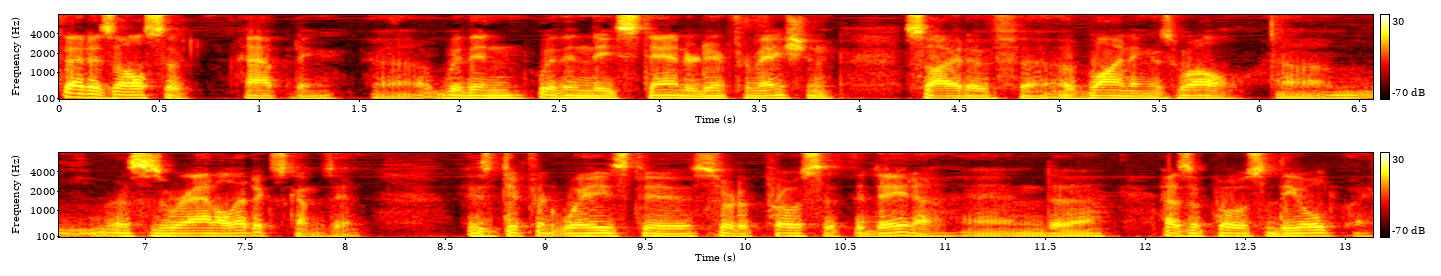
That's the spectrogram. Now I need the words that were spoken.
that is also happening uh, within within the standard information side of, uh, of mining as well. Um, this is where analytics comes in, is different ways to sort of process the data, and uh, as opposed to the old way.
